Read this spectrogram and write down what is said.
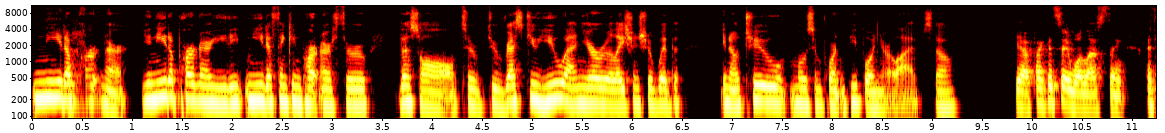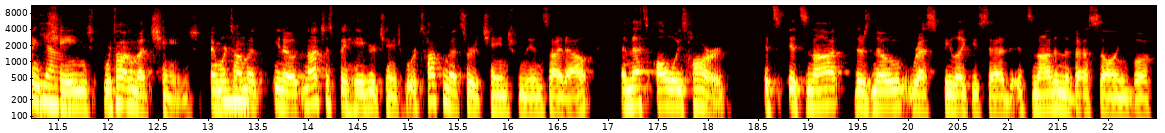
need a partner. You need a partner. You need a thinking partner through this all to to rescue you and your relationship with, you know, two most important people in your life. So yeah, if I could say one last thing, I think yeah. change, we're talking about change and we're mm-hmm. talking about, you know, not just behavior change, but we're talking about sort of change from the inside out. And that's always hard. It's it's not, there's no recipe, like you said, it's not in the best-selling book.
